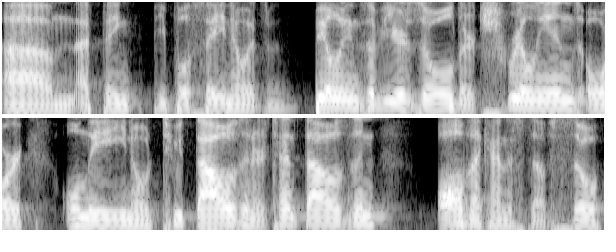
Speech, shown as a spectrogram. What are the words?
Um, I think people say, you know, it's billions of years old or trillions or only, you know, 2,000 or 10,000, all that kind of stuff. So,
